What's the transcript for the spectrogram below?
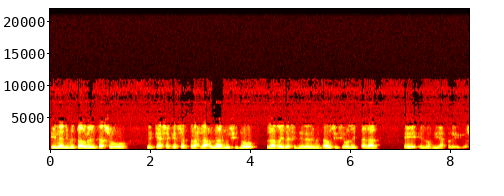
el alimentador en el caso de que haya que hacer traslados largos y si no, la reina sin el alimentador si se van a instalar eh, en los días previos.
